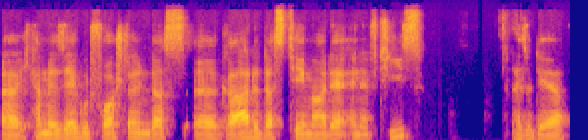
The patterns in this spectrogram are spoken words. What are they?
Äh, ich kann mir sehr gut vorstellen, dass äh, gerade das Thema der NFTs, also der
